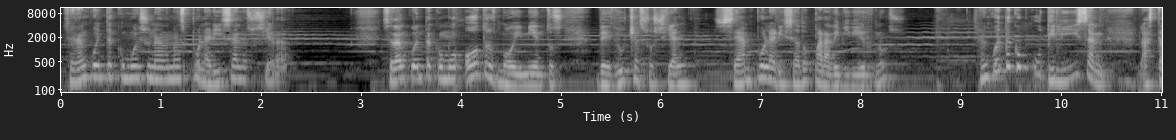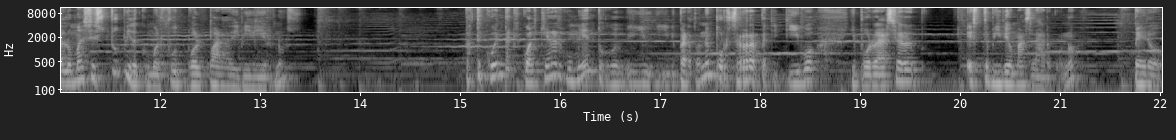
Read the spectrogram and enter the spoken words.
¿Se dan cuenta cómo eso nada más polariza a la sociedad? ¿Se dan cuenta cómo otros movimientos de lucha social se han polarizado para dividirnos? ¿Se dan cuenta cómo utilizan hasta lo más estúpido como el fútbol para dividirnos? Date cuenta que cualquier argumento, y, y perdonen por ser repetitivo y por hacer este video más largo, ¿no? Pero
